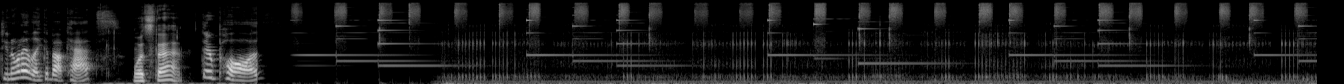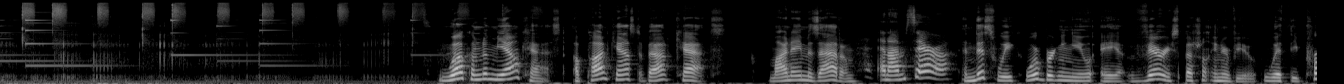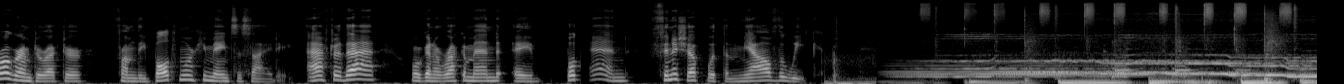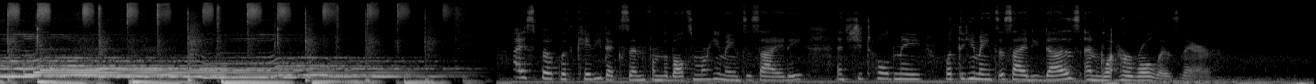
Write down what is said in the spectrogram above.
Do you know what I like about cats? What's that? Their paws. Welcome to Meowcast, a podcast about cats. My name is Adam, And I'm Sarah. and this week we're bringing you a very special interview with the program director from the Baltimore Humane Society. After that, we're going to recommend a book and finish up with the Meow of the Week. I spoke with Katie Dixon from the Baltimore Humane Society, and she told me what the Humane Society does and what her role is there.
